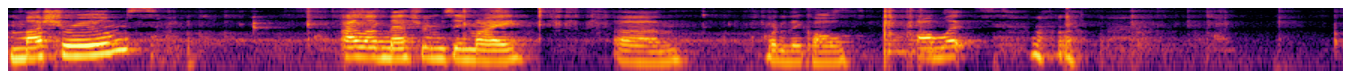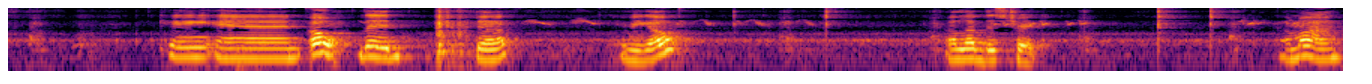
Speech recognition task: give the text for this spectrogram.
mushrooms. I love mushrooms in my, um, what are they called? Omelets. okay, and, oh, lid. Duh. Here we go. I love this trick. Come on.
